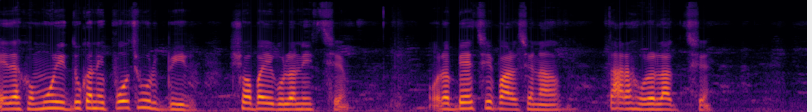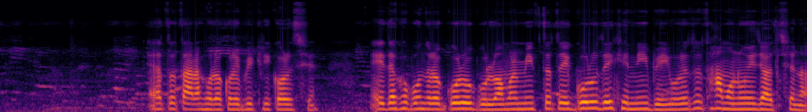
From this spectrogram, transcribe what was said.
এই দেখো, মুড়ির দোকানে প্রচুর ভিড়, সবাই এগুলো নিচ্ছে। ওরা বেচে পারছে না, তাড়াহুড়ো লাগছে। এত তাড়াহুড়া করে বিক্রি করছে। এই দেখো বন্ধুরা, গরুগুলো, আমার মিফতা তো এই গরু দেখে নিবেই, ওরা তো থামানোই যাচ্ছে না।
